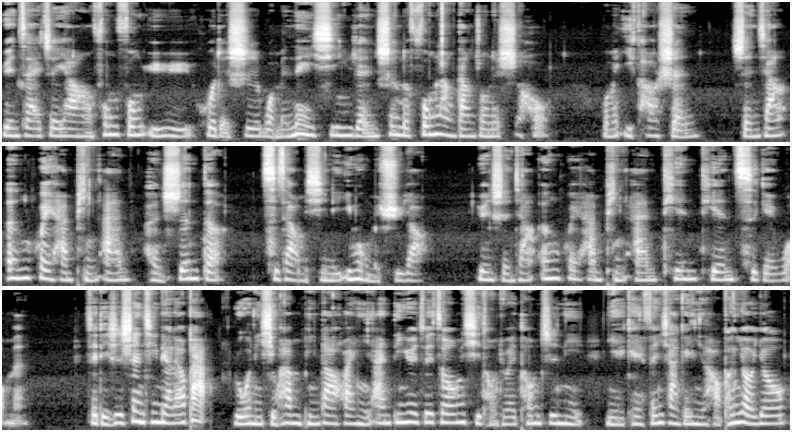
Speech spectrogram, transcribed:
愿在这样风风雨雨，或者是我们内心人生的风浪当中的时候，我们依靠神，神将恩惠和平安很深的赐在我们心里，因为我们需要。愿神将恩惠和平安天天赐给我们。这里是圣经聊聊吧。如果你喜欢我们频道，欢迎你按订阅追踪，系统就会通知你。你也可以分享给你的好朋友哟，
